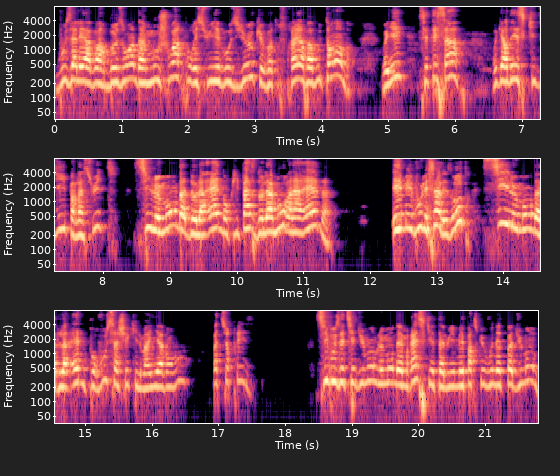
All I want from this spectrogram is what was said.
Vous allez avoir besoin d'un mouchoir pour essuyer vos yeux que votre frère va vous tendre. Voyez C'était ça. Regardez ce qu'il dit par la suite. Si le monde a de la haine, donc il passe de l'amour à la haine. Aimez-vous les uns les autres. Si le monde a de la haine pour vous, sachez qu'il m'a avant vous. Pas de surprise. Si vous étiez du monde, le monde aimerait ce qui est à lui, mais parce que vous n'êtes pas du monde,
